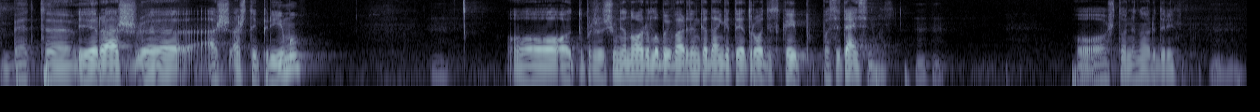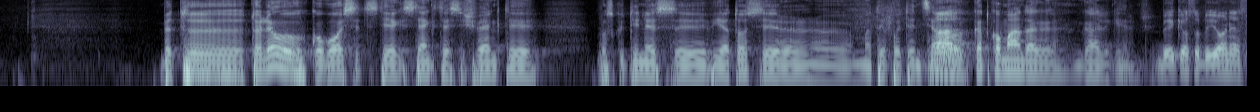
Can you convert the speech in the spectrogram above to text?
Bet e, Ir aš, e, aš, aš tai priimu. O, o tų priežasčių nenoriu labai vardinti, kadangi tai atrodys kaip pasiteisinimas. O aš to nenoriu daryti. Bet e, toliau kovosit, stengsitės išvengti paskutinės e, vietos ir e, matai potencialą, Na. kad komanda gali gerinti. Be jokios abejonės,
